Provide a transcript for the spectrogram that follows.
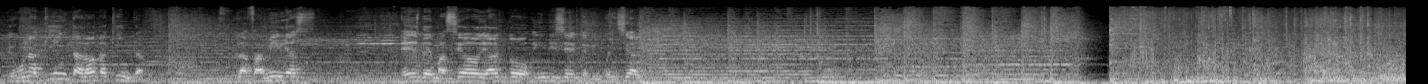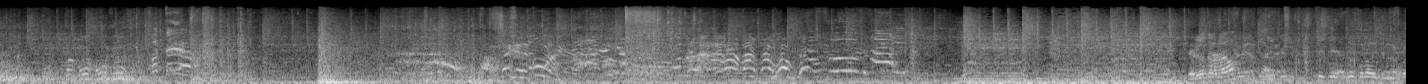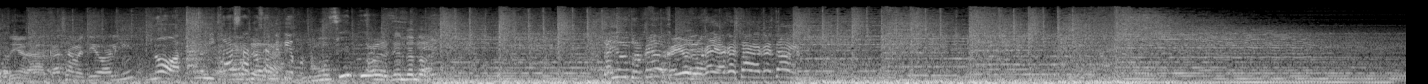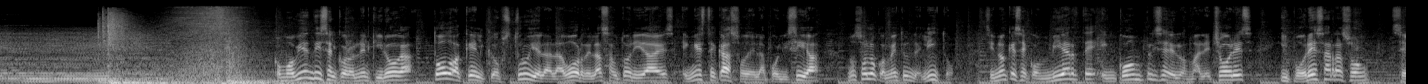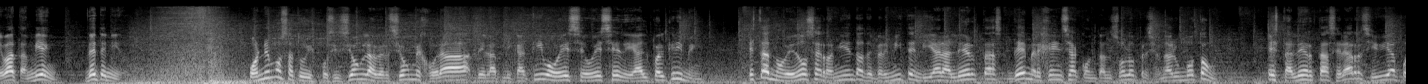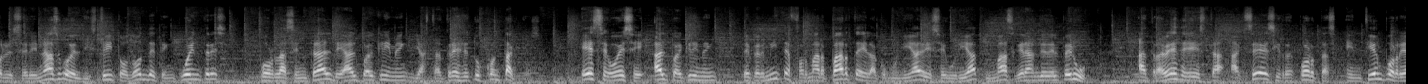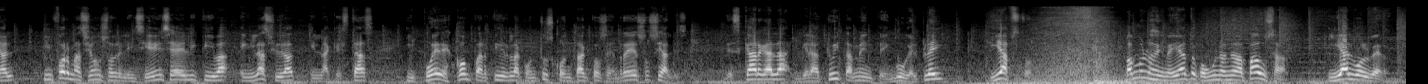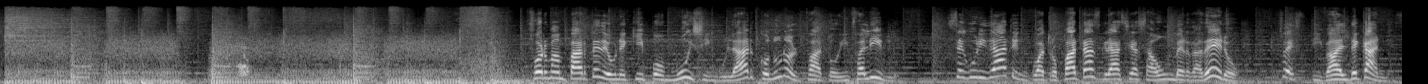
de una quinta a la otra quinta. Las familias es demasiado de alto índice delincuencial. Metido alguien? No, acá en mi casa no se ha metido. por favor. ¡Hay otro acá! ¡Acá hay otro! Acá, hay, acá están, acá están! Como bien dice el coronel Quiroga, todo aquel que obstruye la labor de las autoridades, en este caso de la policía, no solo comete un delito, sino que se convierte en cómplice de los malhechores y por esa razón se va también detenido. Ponemos a tu disposición la versión mejorada del aplicativo SOS de Alto al Crimen. Esta novedosa herramienta te permite enviar alertas de emergencia con tan solo presionar un botón. Esta alerta será recibida por el serenazgo del distrito donde te encuentres, por la central de Alto al Crimen y hasta tres de tus contactos. SOS Alto al Crimen te permite formar parte de la comunidad de seguridad más grande del Perú. A través de esta accedes y reportas en tiempo real información sobre la incidencia delictiva en la ciudad en la que estás y puedes compartirla con tus contactos en redes sociales. Descárgala gratuitamente en Google Play y App Store. Vámonos de inmediato con una nueva pausa y al volver. Forman parte de un equipo muy singular con un olfato infalible. Seguridad en cuatro patas gracias a un verdadero Festival de Cannes.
